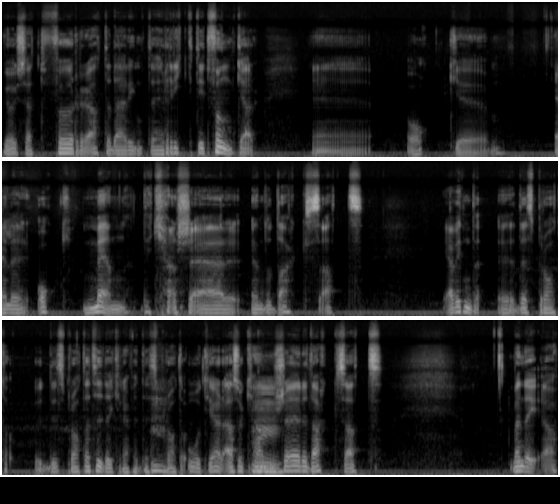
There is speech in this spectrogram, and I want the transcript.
vi har ju sett förr att det där inte riktigt funkar. Eh, och, eh, eller och, men det kanske är ändå dags att jag vet inte, desperata, desperata tider kräver desperata åtgärder. Alltså kanske är det dags att Men det, ja,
